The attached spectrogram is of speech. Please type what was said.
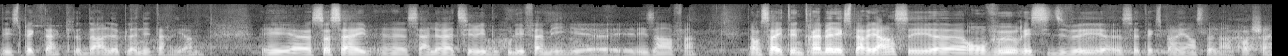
des spectacles dans le planétarium. Et euh, ça, euh, ça, a attiré beaucoup les familles euh, et, les enfants. Donc, ça a été une très belle expérience et on veut récidiver cette expérience-là l'an prochain.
